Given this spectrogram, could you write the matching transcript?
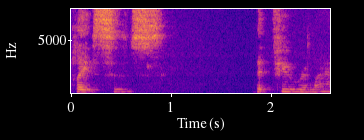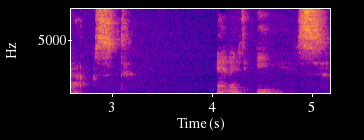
places that feel relaxed and at ease.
